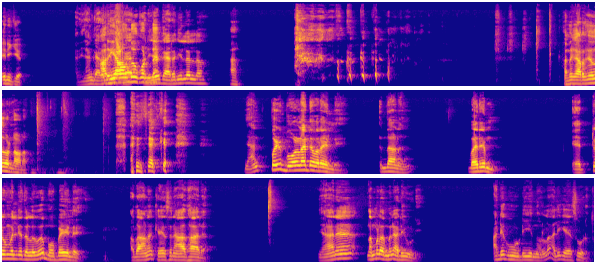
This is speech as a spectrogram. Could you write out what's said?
എനിക്ക്. അറിയാവുന്നത് കൊണ്ട് കരഞ്ഞില്ലല്ലോ. ആ. അന്ന് കരഞ്ഞത് കൊണ്ടാണോ? ഞാൻ ഇപ്പോഴും ബോൾഡായിട്ട് പറയല്ലേ? എന്താണ്? വരും. ഏറ്റവും വലിയ തെളിവ് മൊബൈൽ. അതാണ് കേസിന് ആധാരം ഞാൻ നമ്മൾ തമ്മിൽ അടികൂടി അടികൂടി എന്നുള്ള അലി കേസ് കൊടുത്തു.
